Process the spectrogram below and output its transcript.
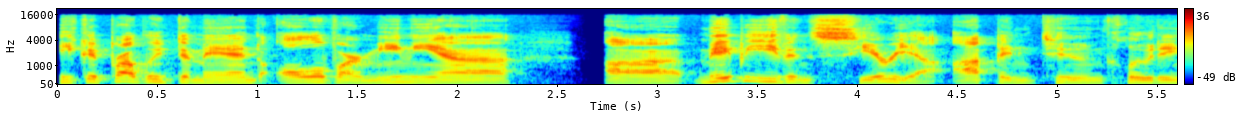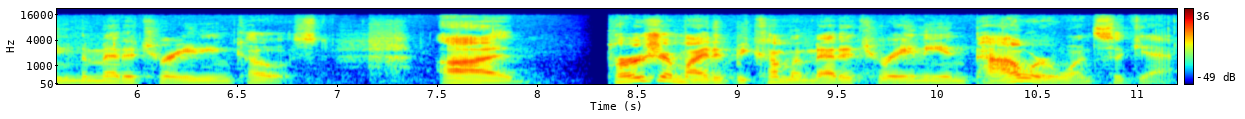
He could probably demand all of Armenia, uh, maybe even Syria, up into including the Mediterranean coast. Uh, Persia might have become a Mediterranean power once again.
